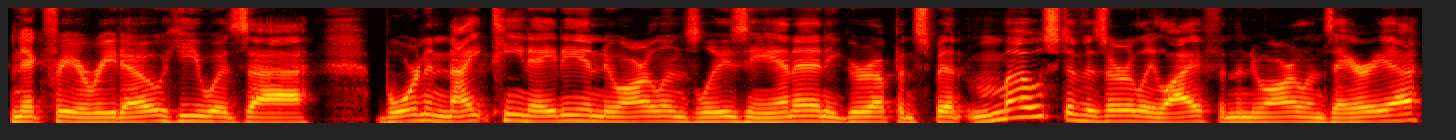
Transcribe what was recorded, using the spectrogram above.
Nick Fiorito. He was uh, born in 1980 in New Orleans, Louisiana, and he grew up and spent most of his early life in the New Orleans area.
